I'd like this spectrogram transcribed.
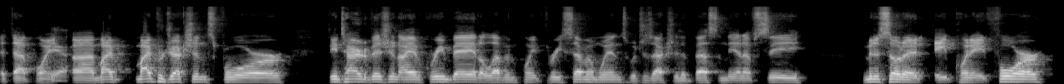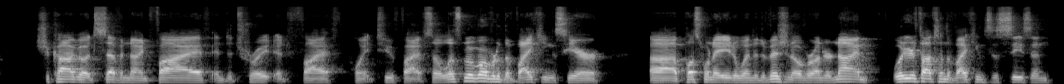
at that point. Yeah. Uh, my my projections for the entire division, I have Green Bay at 11.37 wins, which is actually the best in the NFC. Minnesota at 8.84. Chicago at 795 and Detroit at 5.25. So let's move over to the Vikings here. uh, plus 180 to win the division over under nine. What are your thoughts on the Vikings this season?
